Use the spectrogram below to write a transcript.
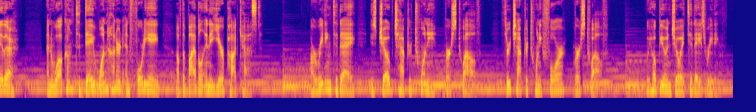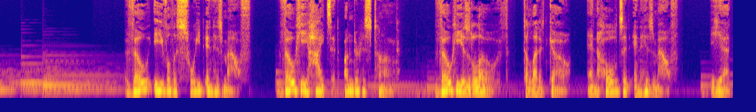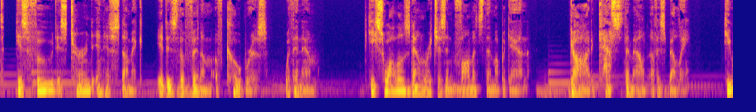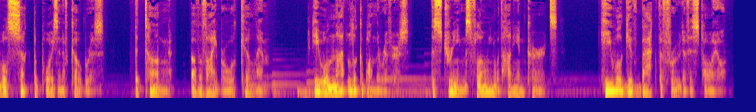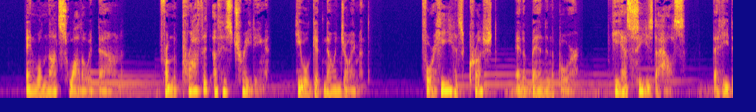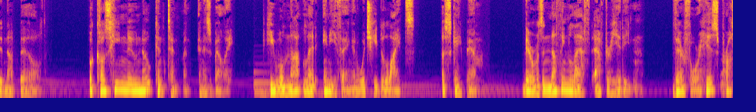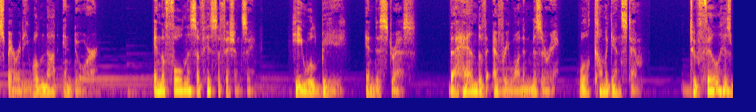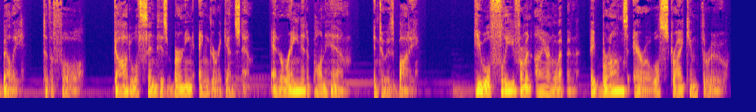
Hey there, and welcome to day 148 of the Bible in a Year podcast. Our reading today is Job chapter 20, verse 12, through chapter 24, verse 12. We hope you enjoy today's reading. Though evil is sweet in his mouth, though he hides it under his tongue, though he is loath to let it go and holds it in his mouth, yet his food is turned in his stomach. It is the venom of cobras within him. He swallows down riches and vomits them up again. God casts them out of his belly. He will suck the poison of cobras. The tongue of a viper will kill him. He will not look upon the rivers, the streams flowing with honey and curds. He will give back the fruit of his toil and will not swallow it down. From the profit of his trading, he will get no enjoyment. For he has crushed and abandoned the poor. He has seized a house that he did not build. Because he knew no contentment in his belly, he will not let anything in which he delights escape him. There was nothing left after he had eaten Therefore, his prosperity will not endure. In the fullness of his sufficiency, he will be in distress. The hand of everyone in misery will come against him. To fill his belly to the full, God will send his burning anger against him and rain it upon him into his body. He will flee from an iron weapon a bronze arrow will strike him through.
